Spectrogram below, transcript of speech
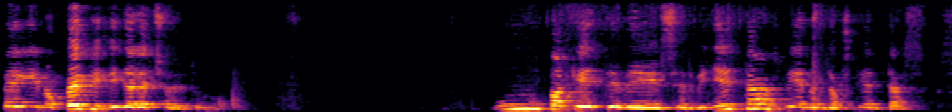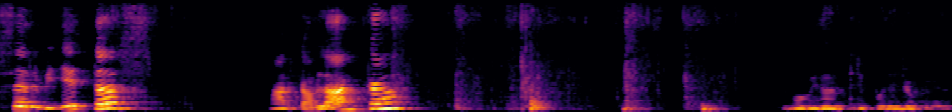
Pegue y no pegue, ella le echa de todo. Un paquete de servilletas, vienen 200 servilletas, marca blanca. El trípode, yo creo.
